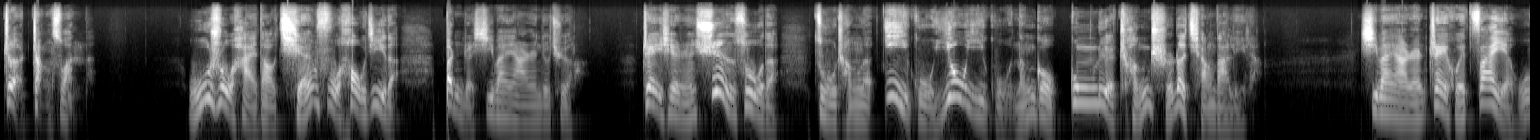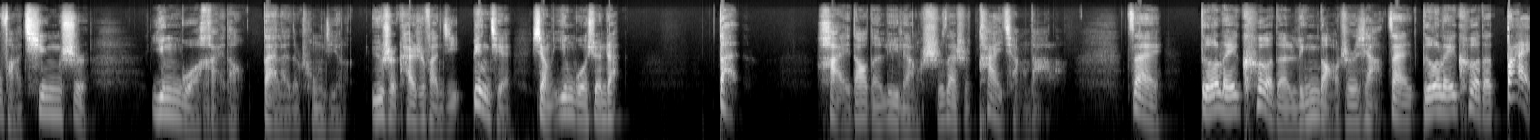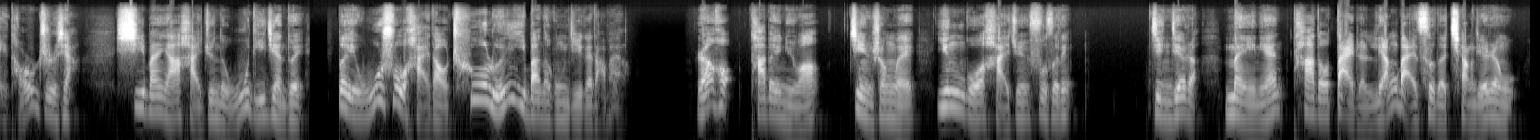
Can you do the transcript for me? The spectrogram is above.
这账算的，无数海盗前赴后继的奔着西班牙人就去了。这些人迅速的组成了一股又一股能够攻略城池的强大力量。西班牙人这回再也无法轻视英国海盗带来的冲击了，于是开始反击，并且向英国宣战。但海盗的力量实在是太强大了，在。德雷克的领导之下，在德雷克的带头之下，西班牙海军的无敌舰队被无数海盗车轮一般的攻击给打败了。然后他被女王晋升为英国海军副司令。紧接着，每年他都带着两百次的抢劫任务，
